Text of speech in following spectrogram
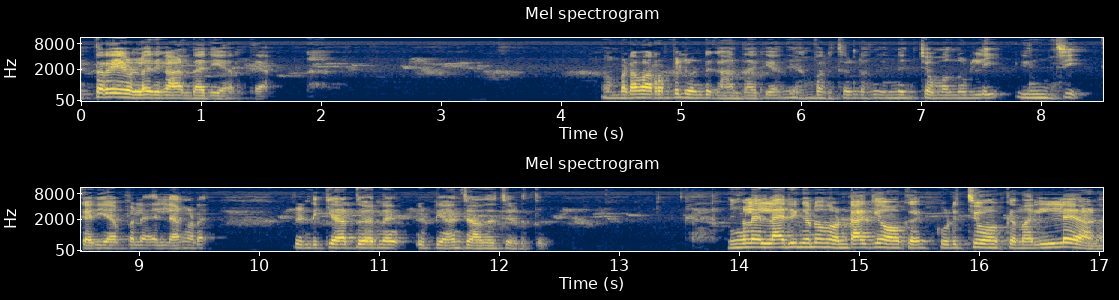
ഇത്രയുള്ളൊരു കാന്താരി ചേർത്തയാണ് നമ്മുടെ വറമ്പിലുണ്ട് കാന്താരി അത് ഞാൻ പറിച്ചുകൊണ്ട് ഇന്നും ചുമന്നുള്ളി ഇഞ്ചി കരിയാപ്പല എല്ലാം കൂടെ പിണ്ടിക്കകത്ത് തന്നെ ഇട്ട് ഞാൻ ചതച്ചെടുത്തു. നിങ്ങളെല്ലാവരും ഇങ്ങനെ ഒന്ന് ഉണ്ടാക്കി നോക്ക് കുടിച്ച് നോക്ക് നല്ലതാണ്.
